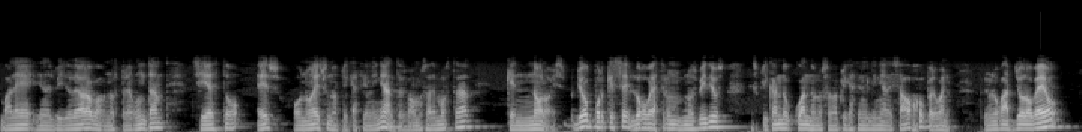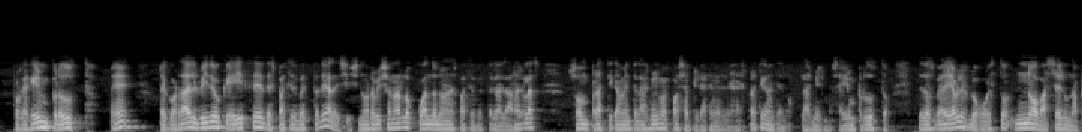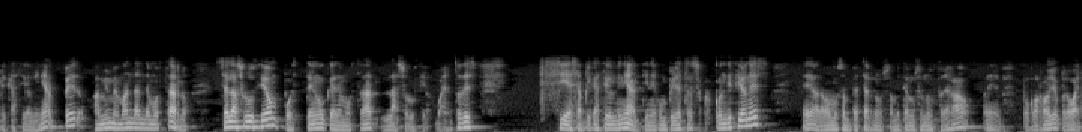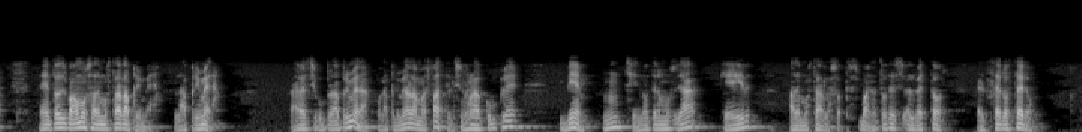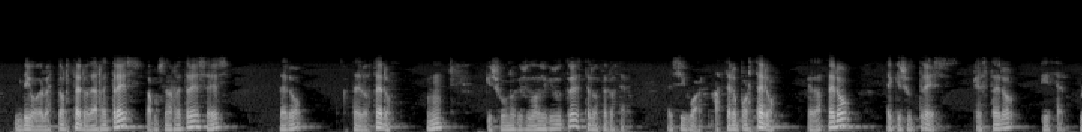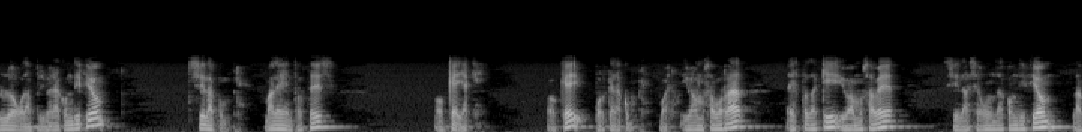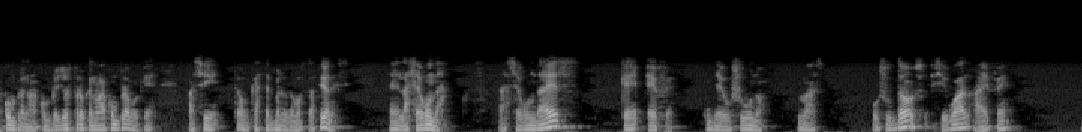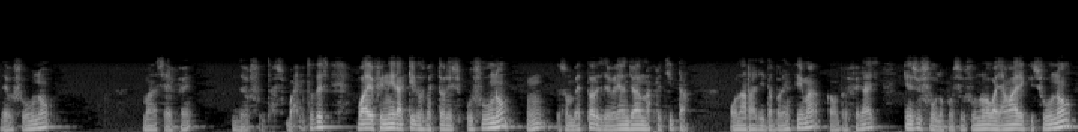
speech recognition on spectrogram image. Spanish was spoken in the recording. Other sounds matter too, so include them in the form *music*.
¿vale? Y en el vídeo de ahora nos preguntan si esto es o no es una aplicación lineal. Entonces vamos a demostrar que no lo es. Yo porque sé, luego voy a hacer unos vídeos explicando cuándo no son aplicaciones lineales a ojo, pero bueno, en primer lugar yo lo veo porque aquí hay un producto, ¿eh? Recordad el vídeo que hice de espacios vectoriales y si no revisionarlo, cuando no eran espacios vectoriales. Las reglas son prácticamente las mismas para las aplicaciones lineales. Prácticamente no, las mismas. Si hay un producto de dos variables, luego esto no va a ser una aplicación lineal. Pero a mí me mandan demostrarlo. Sé la solución, pues tengo que demostrar la solución. Bueno, entonces, si esa aplicación lineal tiene que cumplir estas condiciones, eh, ahora vamos a empezarnos a meternos en un fregado, eh, poco rollo, pero bueno. Entonces vamos a demostrar la primera. La primera. A ver si cumple la primera. O la primera la más fácil. Si no la cumple, bien. Si no, tenemos ya que ir a demostrar las otras. Bueno, entonces el vector, el 0, 0, digo, el vector 0 de R3, estamos en R3, es 0, 0, 0. x1, x2, x3, 0, 0, 0. Es igual a 0 por 0, queda 0, x3, que es 0, y 0. Luego la primera condición, si la cumple. ¿Vale? Entonces, ok aquí. Ok porque la cumple. Bueno y vamos a borrar esto de aquí y vamos a ver si la segunda condición la cumple o no la cumple. Yo espero que no la cumpla porque así tengo que hacer menos demostraciones. Eh, la segunda. La segunda es que f de us1 más us2 es igual a f de us1 más f de us2. Bueno, entonces voy a definir aquí los vectores us1, que son vectores, deberían llevar una flechita o una rayita por encima, como preferáis. ¿Quién es us1? Pues us1 lo voy a llamar x1,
